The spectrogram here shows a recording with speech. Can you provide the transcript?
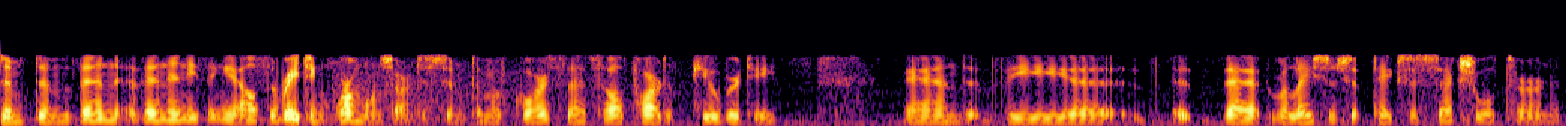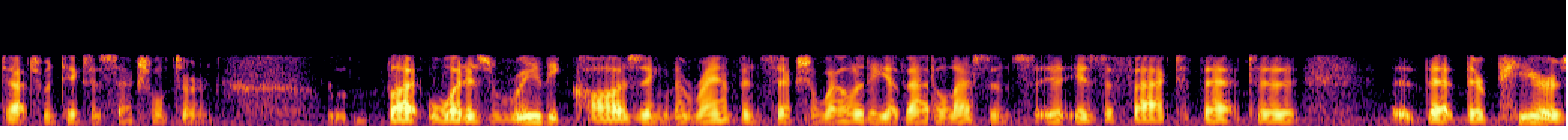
symptom than than anything else. The raging hormones aren't a symptom, of course. That's all part of puberty, and the uh, that relationship takes a sexual turn. Attachment takes a sexual turn. But what is really causing the rampant sexuality of adolescents is, the fact that uh, that their peers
